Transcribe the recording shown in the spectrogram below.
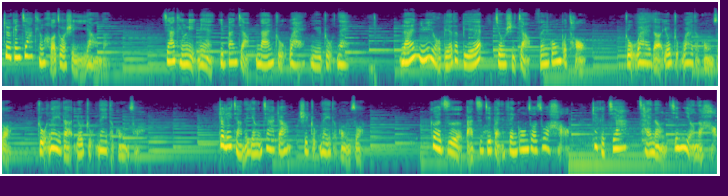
这跟家庭合作是一样的。家庭里面一般讲男主外女主内，男女有别的别，就是讲分工不同。主外的有主外的工作，主内的有主内的工作。这里讲的赢家章是主内的工作，各自把自己本分工作做好，这个家才能经营的好。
